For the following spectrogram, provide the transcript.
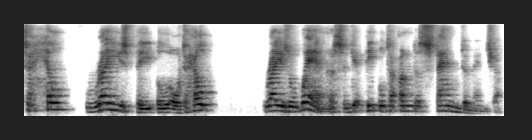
to help raise people or to help raise awareness and get people to understand dementia.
